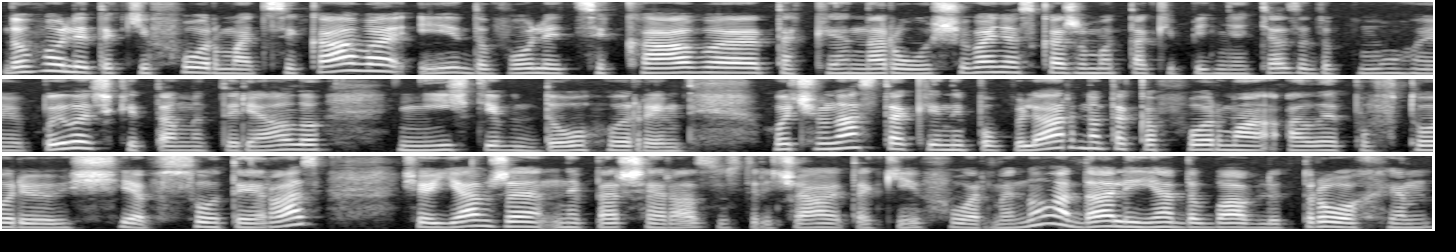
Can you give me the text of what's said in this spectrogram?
Доволі таки форма цікава і доволі цікаве таке нарощування, скажімо так, і підняття за допомогою пилочки та матеріалу нігтів догори. Хоч в нас так і не популярна така форма, але повторюю ще в сотий раз, що я вже не перший раз зустрічаю такі форми. Ну, а далі я добавлю трохи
